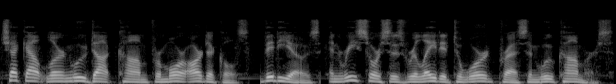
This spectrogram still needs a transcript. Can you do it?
Check out learnwoo.com for more articles, videos, and resources related to WordPress and WooCommerce.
